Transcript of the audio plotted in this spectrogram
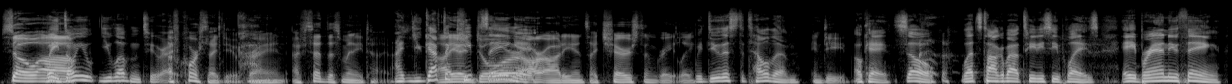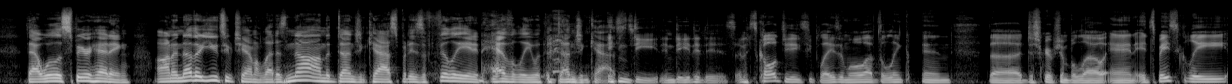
So uh, Wait, don't you, you love them too, right? Of course I do, Brian. I've said this many times. I- you have to I keep saying it. Our audience, I cherish them greatly. We do this to tell them. Indeed. Okay, so let's talk about TDC Plays, a brand new thing that Will is spearheading on another YouTube channel that is not on the Dungeon Cast, but is affiliated heavily with the Dungeon Cast. Indeed, indeed it is. And it's called TDC Plays, and we'll have the link in the description below. And it's basically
